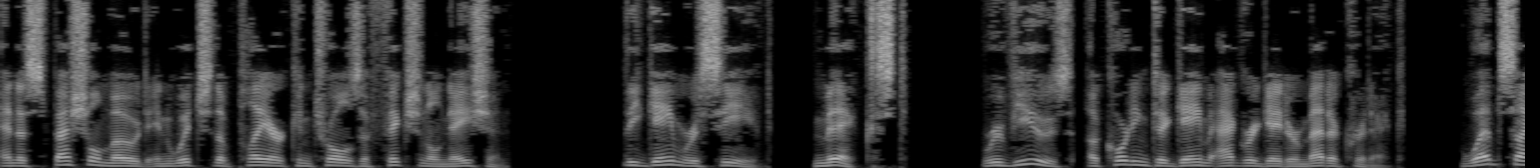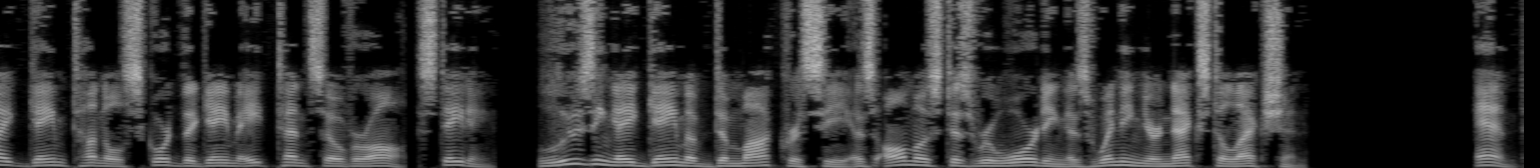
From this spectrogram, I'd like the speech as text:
and a special mode in which the player controls a fictional nation. The game received «mixed» reviews, according to game aggregator Metacritic. Website Game Tunnel scored the game 8 tenths overall, stating, "...losing a game of democracy is almost as rewarding as winning your next election." and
